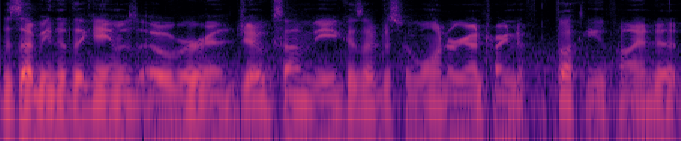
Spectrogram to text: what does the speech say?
Does that mean that the game is over and joke's on me because I've just been wandering around trying to fucking find it?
